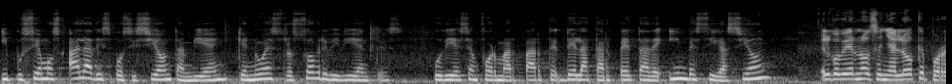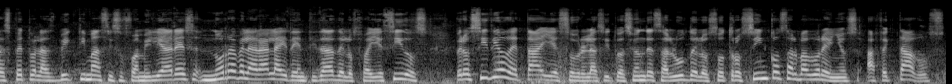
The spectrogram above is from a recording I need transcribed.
y pusimos a la disposición también que nuestros sobrevivientes pudiesen formar parte de la carpeta de investigación. El gobierno señaló que por respeto a las víctimas y sus familiares no revelará la identidad de los fallecidos, pero sí dio detalles sobre la situación de salud de los otros cinco salvadoreños afectados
